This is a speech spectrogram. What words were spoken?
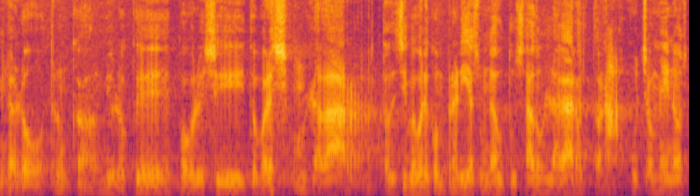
Mira el otro, en cambio, lo que es, pobrecito, parece un lagarto. Decime, ¿vos le comprarías un auto usado un lagarto? Nada, mucho menos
